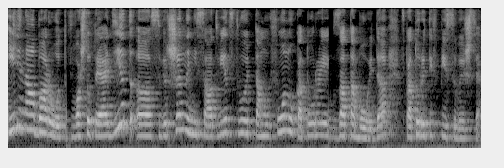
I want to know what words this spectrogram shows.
или наоборот, во что ты одет э, совершенно не соответствует тому фону, который за тобой, да, в который ты вписываешься.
